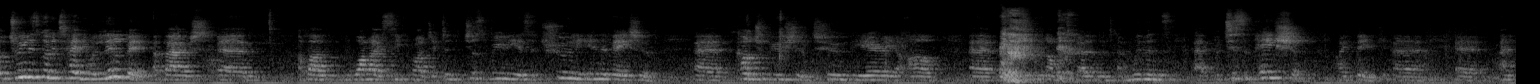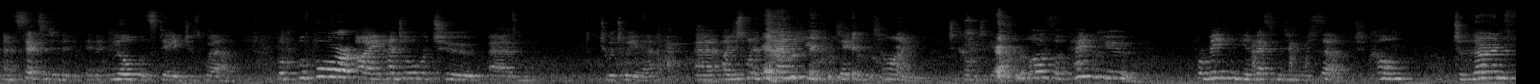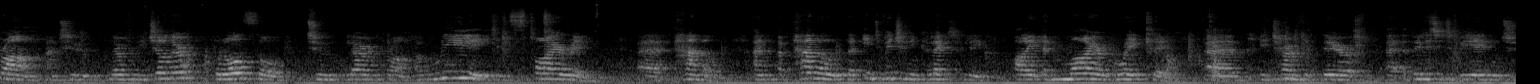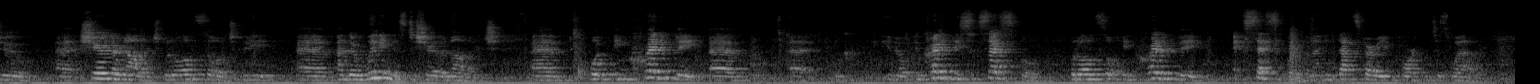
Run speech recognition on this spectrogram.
Trina's going to tell you a little bit about um, about the What I See project, and it just really is a truly innovative uh, contribution to the area of economic development and women's uh, participation, I think, uh, uh, and, and, sets it in a, in a, global stage as well. But before I hand over to, um, to Edwina, uh, I just want to thank you for taking the time to come together, but also thank you for making the investment in yourself to come to learn from and to learn from each other, but also to learn from a really inspiring uh, panel and a panel that individually and collectively I admire greatly um, in terms of their uh, ability to be able to uh, share their knowledge, but also to be um, and their willingness to share their knowledge. Um, but incredibly, um, uh, you know, incredibly successful, but also incredibly accessible, and I think that's very important as well.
